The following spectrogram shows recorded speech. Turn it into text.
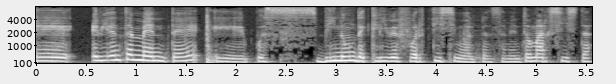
eh, evidentemente, eh, pues vino un declive fuertísimo del pensamiento marxista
